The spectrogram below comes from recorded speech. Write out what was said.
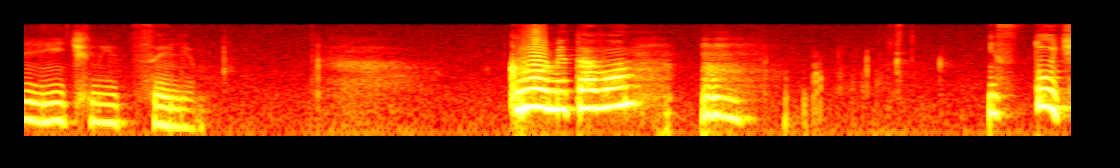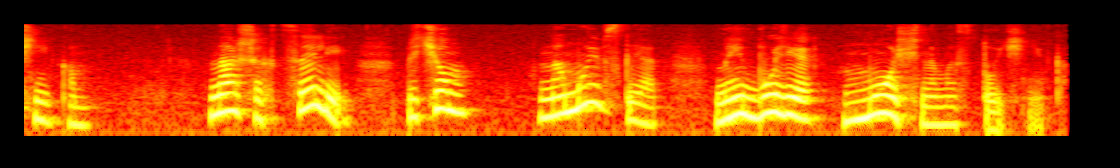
личные цели. Кроме того, источником наших целей, причем, на мой взгляд, наиболее мощным источником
